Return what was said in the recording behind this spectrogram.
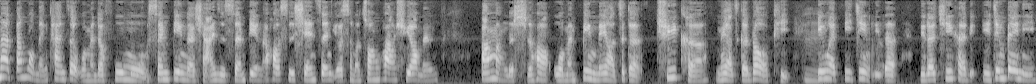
那当我们看着我们的父母生病了，小孩子生病，然后是先生有什么状况需要我们帮忙的时候，我们并没有这个躯壳，没有这个肉体，因为毕竟你的你的躯壳已经被你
